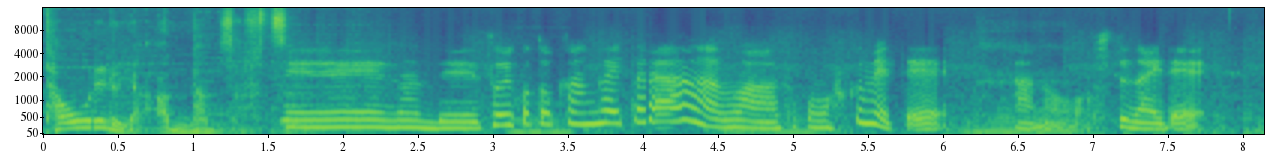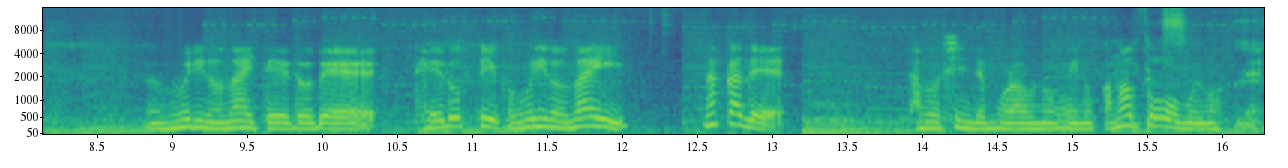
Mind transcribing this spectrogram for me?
倒れるやんあんなんさ普通、ねねなんでそういうことを考えたらまあそこも含めてあの室内でね無理のない程度で程度っていうか無理のない中でうん楽しんでもらうのがいいのかなとは思いますね。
